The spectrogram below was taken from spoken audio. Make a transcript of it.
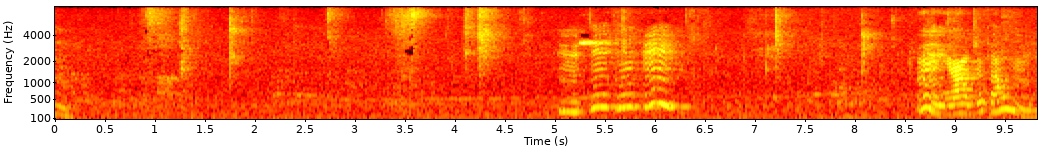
Mm. Mm-mm-mm-mm. Just mm.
